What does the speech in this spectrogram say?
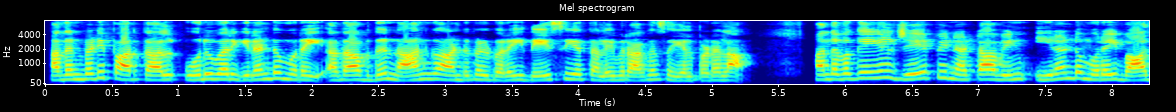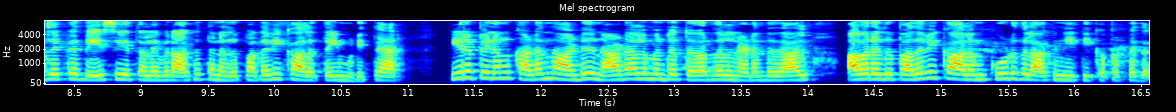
அதன்படி பார்த்தால் ஒருவர் இரண்டு முறை அதாவது நான்கு ஆண்டுகள் வரை தேசிய தலைவராக செயல்படலாம். அந்த வகையில் ஜே பி நட்டாவின் இரண்டு முறை பாஜக தேசிய தலைவராக தனது பதவிக்காலத்தை முடித்தார். இருப்பினும் கடந்த ஆண்டு நாடாளுமன்ற தேர்தல் நடந்ததால் அவரது பதவிக்காலம் கூடுதலாக நீட்டிக்கப்பட்டது.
